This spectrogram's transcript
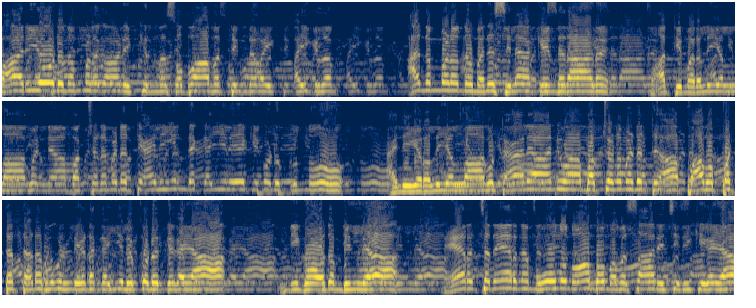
ഭാര്യയോട് നമ്മൾ കാണിക്കുന്ന സ്വഭാവത്തിന്റെ ഐകൃതം അത് നമ്മളൊന്ന് മനസ്സിലാക്കേണ്ടതാണ്. ഫാത്തിമ റളിയല്ലാഹു അൻഹ ഭക്ഷണമെടുത്ത് അലിയുടെ കയ്യിലേക്ക് കൊടുക്കുന്നു. അലി റളിയല്ലാഹു തആല അൻഹു ഭക്ഷണം എടുത്ത് ആ പാവപ്പെട്ട തടവുള്ളിയുടെ കയ്യിൽ കൊടുക്കുകയാ ഇനി ഗോതമ്പില്ല. നേർച്ച നേർന്ന മൂന്ന് നോമ്പും അവസാനിച്ചിരിക്കുകയാ.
